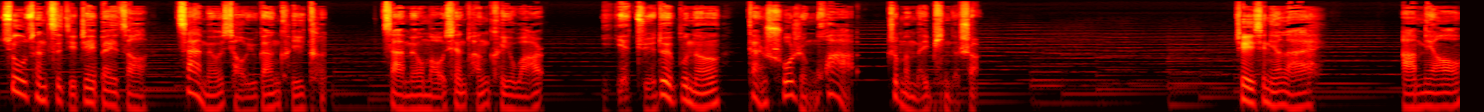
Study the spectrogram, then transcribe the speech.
就算自己这辈子再没有小鱼干可以啃，再没有毛线团可以玩，也绝对不能干说人话这么没品的事儿。这些年来，阿喵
